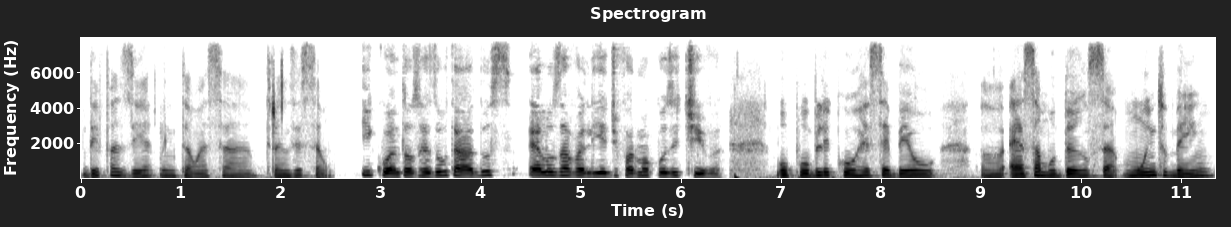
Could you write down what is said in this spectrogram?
de fazer então essa transição. E quanto aos resultados, ela os avalia de forma positiva. O público recebeu uh, essa mudança muito bem,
